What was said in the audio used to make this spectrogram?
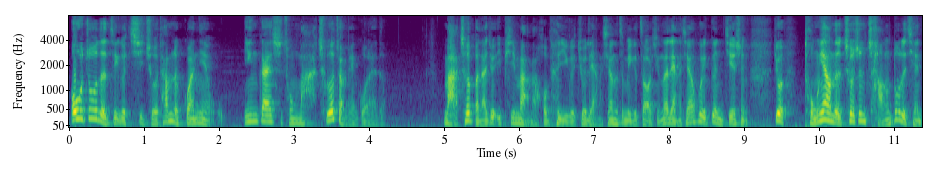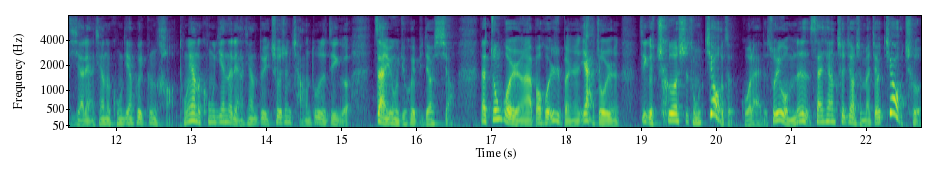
欧洲的这个汽车，他们的观念应该是从马车转变过来的。马车本来就一匹马嘛，后面一个就两厢的这么一个造型，那两厢会更节省。就同样的车身长度的前提下，两厢的空间会更好。同样的空间呢，两厢对车身长度的这个占用就会比较小。那中国人啊，包括日本人、亚洲人，这个车是从轿子过来的，所以我们的三厢车叫什么叫轿车？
